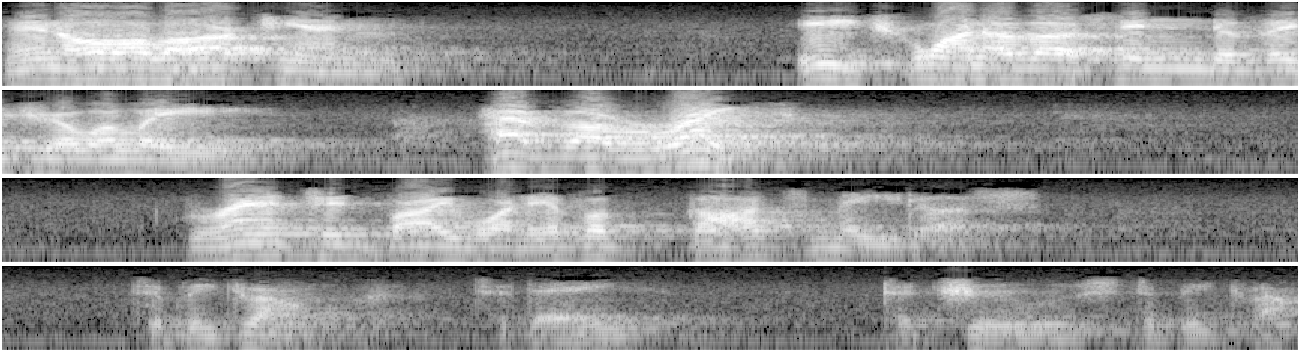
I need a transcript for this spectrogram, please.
and all our kin, each one of us individually have the right granted by whatever God's made us to be drunk today, to choose to be drunk.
